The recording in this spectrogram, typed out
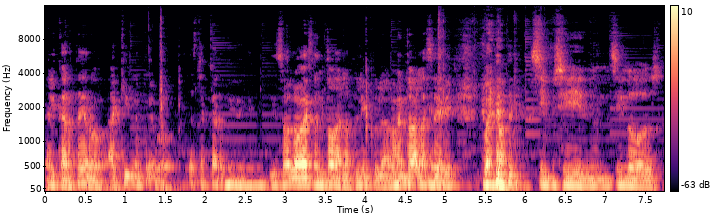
el cartero. Aquí le entrego esta carta. Y solo es en toda la película o en toda la serie. Bueno, si, si, si los.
